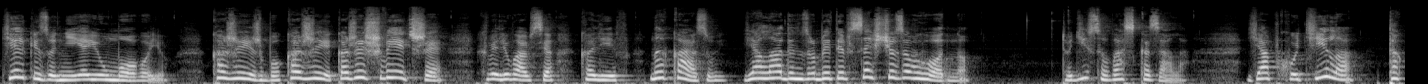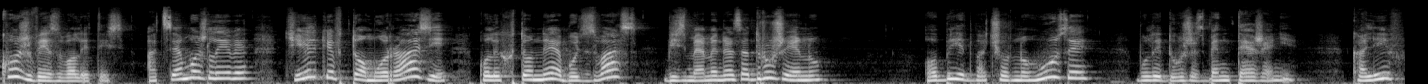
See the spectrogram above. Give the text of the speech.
тільки з однією умовою. Кажи ж бо, кажи, кажи швидше, хвилювався каліф. Наказуй, я ладен зробити все, що завгодно. Тоді сова сказала: Я б хотіла також визволитись, а це можливе тільки в тому разі, коли хто-небудь з вас візьме мене за дружину. Обидва чорногузи були дуже збентежені. Каліф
